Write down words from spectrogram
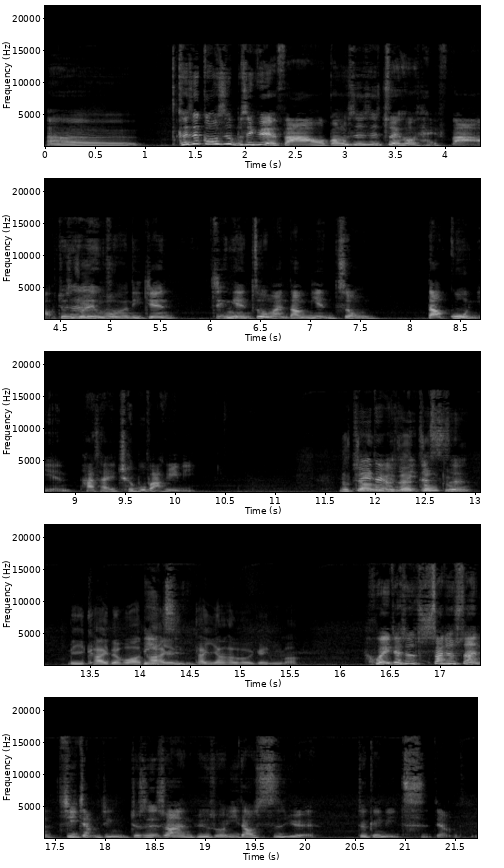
呃，可是公司不是月发哦，公司是最后才发哦，就是例如说你今天今年做完到年终，到过年他才全部发给你。那假如你在中途离开的话，他也他一样还会给你吗？会，就是算就算记奖金，就是算比如说一到四月就给你一次这样子，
